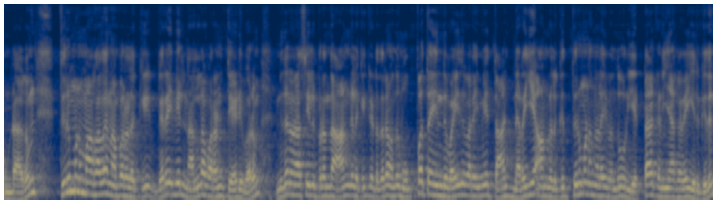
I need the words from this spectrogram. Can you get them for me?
உண்டாகும். திருமணமாகாத நபர்களுக்கு விரைவில் நல்ல வரன் தேடி வரும். மிதன ராசியில் பிறந்த ஆண்களுக்கு கிட்டத்தட்ட வந்து முப்பத்தைந்து வயது வரையுமே தாண்டி நிறைய ஆண்களுக்கு திருமண நிலை வந்து ஒரு எட்டா கனியாகவே இருக்குது.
